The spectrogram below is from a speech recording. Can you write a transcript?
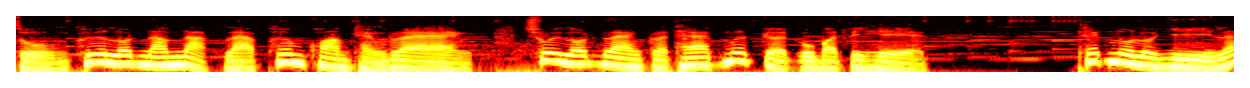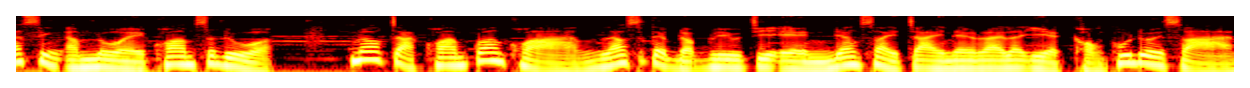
สูงเพื่อลดน้ำหนักและเพิ่มความแข็งแรง ช่วยลดแรงกระแทกเมื่อเกิดอุบัติเหตุ เทคโนโลยีและสิ่งอำนวยความสะดวก นอกจากความกว้างขวางแล้ว Step WGN ยังใส่ใจในรายละเอียดของผู้โดยสาร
